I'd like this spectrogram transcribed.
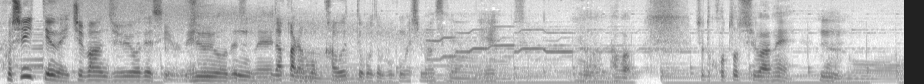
欲しいっていうのは一番重要ですよね。重要ですね、うん。だからもう買うってこと僕もしますけどうん。ういやなんかちょっと今年はね、うん。あのー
